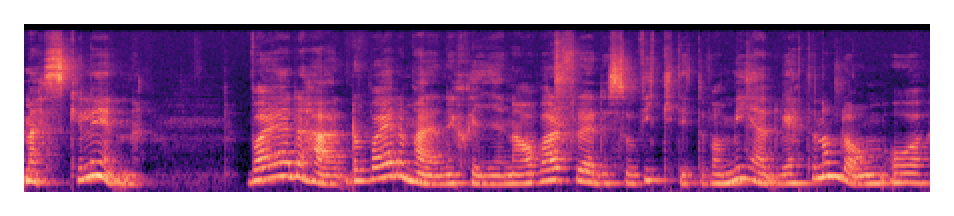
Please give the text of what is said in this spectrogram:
masculine? Vad är det här? Vad är de här energierna och varför är det så viktigt att vara medveten om dem och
